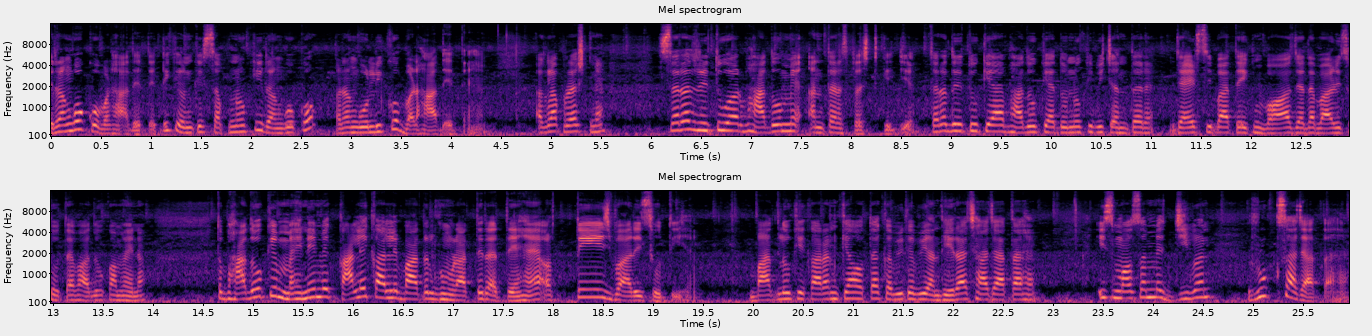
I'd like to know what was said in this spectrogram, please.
रंगों को बढ़ा देते, ठीक है? उनके सपनों की रंगों को, रंगोली को बढ़ा देते हैं। अगला प्रश्न है, शरद ऋतु और भादों में अंतर स्पष्ट कीजिए। शरद ऋतु क्या है, भादों क्या दोनों के बीच अंतर है? ज़ाहिर सी बात है, एक में बहुत ज़्यादा बारिश होता है भादों का महीना। तो भादों के महीने में काले काले बादल घुमड़ाते रहते हैं और तेज़ बारिश होती है। बादलों के कारण क्या होता है? कभी कभी अंधेरा छा जाता है। इस मौसम में जीवन रुक सा जाता है।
